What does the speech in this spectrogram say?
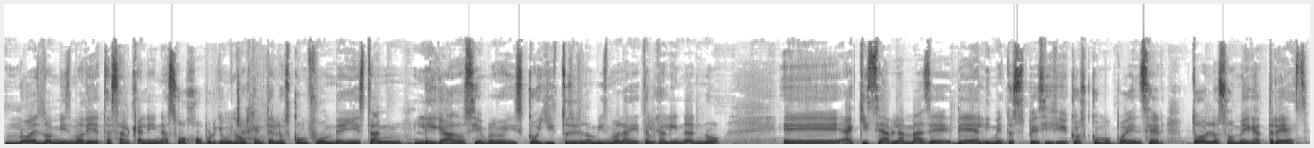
No es lo mismo dietas alcalinas, ojo, porque mucha gente los confunde y están ligados siempre. Me dicen, oye, ¿esto es lo mismo la dieta alcalina? No. Eh, aquí se habla más de, de, alimentos específicos como pueden ser todos los omega 3,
